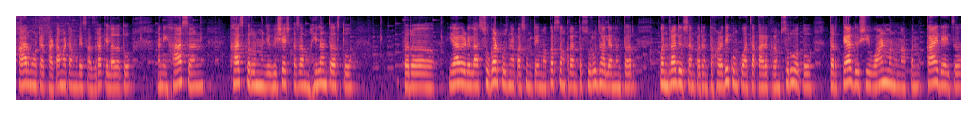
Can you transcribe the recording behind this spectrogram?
फार मोठ्या थाटामाटामध्ये साजरा केला जातो. आणि हा सण खास करून म्हणजे विशेष असा महिलांचा असतो. तर या वेळेला सुगड पूजण्यापासून ते मकर संक्रांत सुरू झाल्यानंतर पंधरा दिवसांपर्यंत हळदी कुंकवाचा कार्यक्रम सुरू होतो. तर त्या दिवशी वाण म्हणून आपण काय द्यायचं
